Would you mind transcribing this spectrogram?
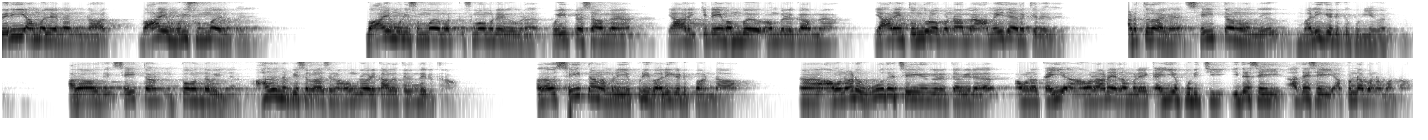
பெரிய அமல் என்னென்றால் வாயமுடி சும்மா இருப்பது. வாயை சும்மா மட்டும் சும்மா மட்டும் இருக்கக்கூடாது. பொய் பேசாம யாருக்கிட்டையும் வம்பு வம்பு இருக்காம யாரையும் தொந்தரவு பண்ணாம அமைதியா இருக்கிறது. அடுத்ததாக செய்தான் வந்து வழி கெடுக்கக்கூடியவன். அதாவது செய்தான் இப்போ வந்தவன் இல்லை. அது நபி சொல்லாசன் அவங்களோட காலத்திலிருந்து இருக்கிறான். அதாவது செய்தான் நம்மளை எப்படி வழிகெடுப்பான்டா? அவனோட ஊத செய்யுங்கிறத தவிர அவனை கையை அவனோட நம்மளை கையை பிடிச்சி இதை செய் அதை செய் அப்படின்னா பண்ண மாட்டான்.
